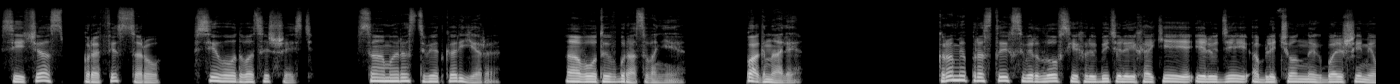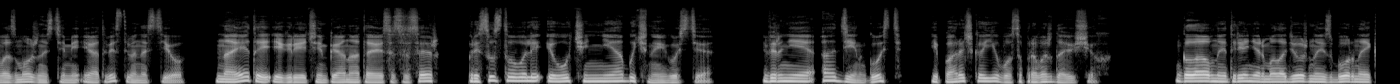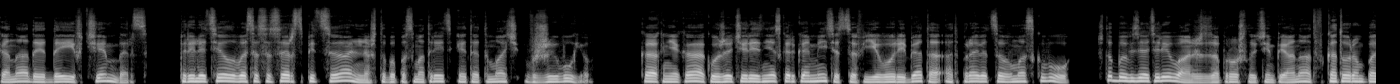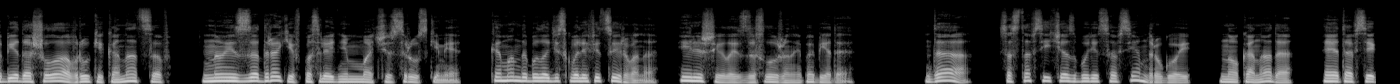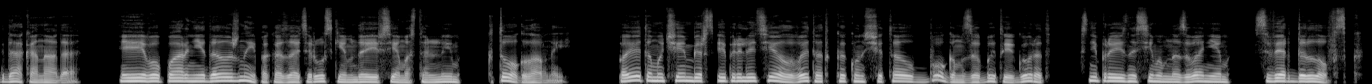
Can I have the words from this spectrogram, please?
Сейчас профессору всего 26. Самый расцвет карьеры. А вот и вбрасывание. Погнали! Кроме простых свердловских любителей хоккея и людей, облеченных большими возможностями и ответственностью, на этой игре чемпионата СССР присутствовали и очень необычные гости. Вернее, один гость и парочка его сопровождающих. Главный тренер молодежной сборной Канады Дэйв Чемберс прилетел в СССР специально, чтобы посмотреть этот матч вживую. Как-никак, уже через несколько месяцев его ребята отправятся в Москву, чтобы взять реванш за прошлый чемпионат, в котором победа шла в руки канадцев, но из-за драки в последнем матче с русскими команда была дисквалифицирована и лишилась заслуженной победы. Да, Состав сейчас будет совсем другой, но Канада – это всегда Канада. И его парни должны показать русским, да и всем остальным, кто главный. Поэтому Чемберс и прилетел в этот, как он считал, богом забытый город с непроизносимым названием Свердловск.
